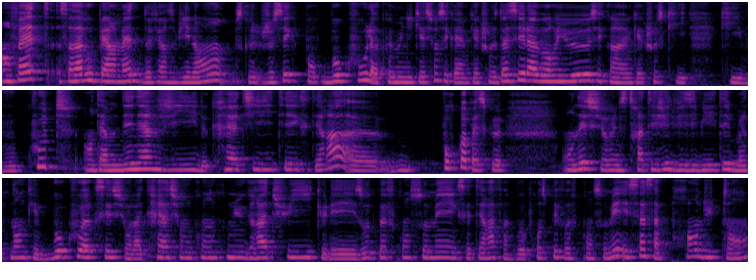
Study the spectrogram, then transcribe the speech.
En fait, ça va vous permettre de faire ce bilan, parce que je sais que pour beaucoup, la communication, c'est quand même quelque chose d'assez laborieux, c'est quand même quelque chose qui, vous coûte en termes d'énergie, de créativité, etc. Euh, pourquoi? Parce que on est sur une stratégie de visibilité maintenant qui est beaucoup axée sur la création de contenu gratuit que les autres peuvent consommer, etc. Enfin, que vos prospects peuvent consommer. Et ça, ça prend du temps.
